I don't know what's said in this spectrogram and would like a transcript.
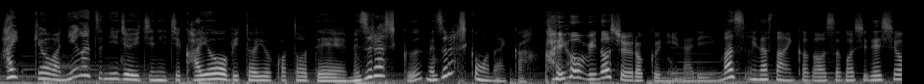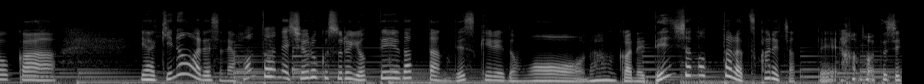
はい今日は2月21日火曜日ということで珍しく珍しくもないか。火曜日の収録になります。皆さんいかがお過ごしでしょうか？いや昨日はですね本当はね収録する予定だったんですけれどもなんかね電車乗ったら疲れちゃって あの私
